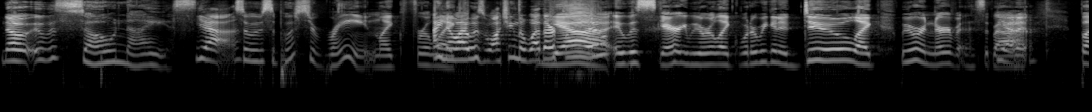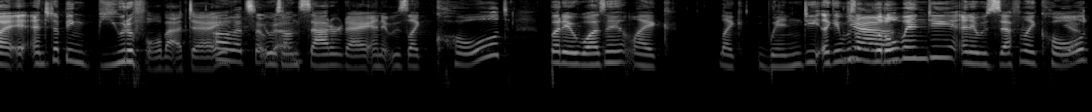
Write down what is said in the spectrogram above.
No, it was so nice. yeah. So it was supposed to rain, like for like I know. I was watching the weather yeah, for you. it was scary. We were like, what are we gonna do? Like we were nervous about Yeah. it. But it ended up being beautiful that day. Oh, that's so It was on Saturday and it was like cold, but it wasn't like like windy. Like it was Yeah. a little windy and it was definitely cold,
